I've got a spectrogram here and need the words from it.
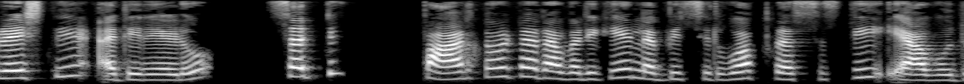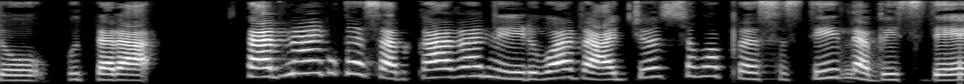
ಪ್ರಶ್ನೆ ಹದಿನೇಳು. ಸತ್ಯ ಪಾರ್ತೋಟರವರಿಗೆ ಲಭಿಸಿರುವ ಪ್ರಶಸ್ತಿ ಯಾವುದು? ಉತ್ತರ, ಕರ್ನಾಟಕ ಸರ್ಕಾರ ನೀಡುವ ರಾಜ್ಯೋತ್ಸವ ಪ್ರಶಸ್ತಿ ಲಭಿಸಿದೆ.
